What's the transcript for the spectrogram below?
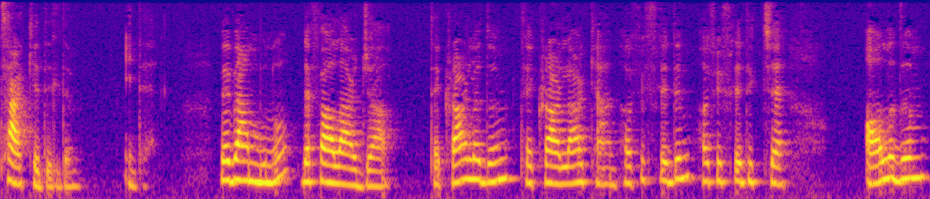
terk edildim idi. Ve ben bunu defalarca tekrarladım. Tekrarlarken hafifledim. Hafifledikçe ağladım.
